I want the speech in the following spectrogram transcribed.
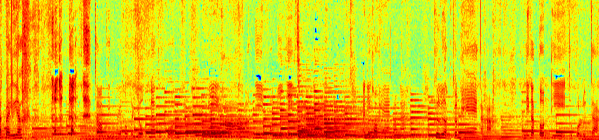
รัดไปหรือยัง จอดทิ้งไว้เขาก็ยกนะทุกคน นี่ค่ะ นี่มันมียีกใช่ อันนี้เขาแห้งแล้วนะ คือเหลืองจนแห้งอะค่ะ อันนี้ก็ต้นที่ทุกคนรู้จัก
